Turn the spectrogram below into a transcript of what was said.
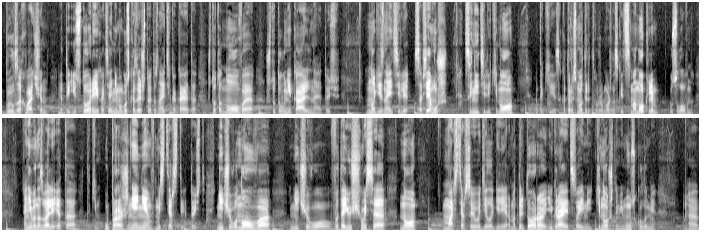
был захвачен этой историей, хотя не могу сказать, что это, знаете, какая-то что-то новое, что-то уникальное. То есть многие, знаете ли, совсем уж ценители кино, такие, которые смотрят уже, можно сказать, с моноклем, условно, они бы назвали это таким упражнением в мастерстве. То есть ничего нового, ничего выдающегося, но мастер своего дела Гильермо Дель Торо играет своими киношными мускулами, Э,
